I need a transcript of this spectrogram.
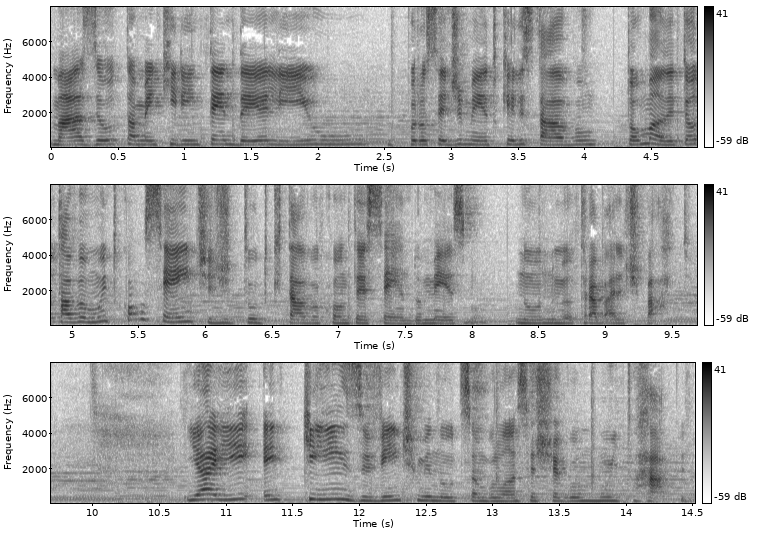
Mas eu também queria entender ali o, o procedimento que eles estavam tomando. Então eu estava muito consciente de tudo que estava acontecendo mesmo no, no meu trabalho de parto. E aí, em 15, 20 minutos, a ambulância chegou muito rápido.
